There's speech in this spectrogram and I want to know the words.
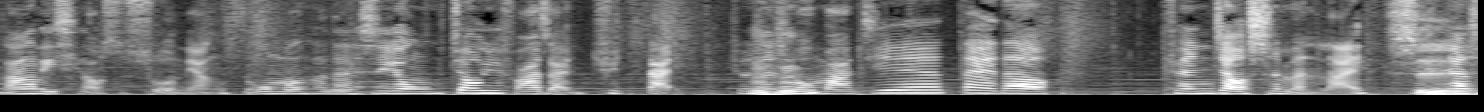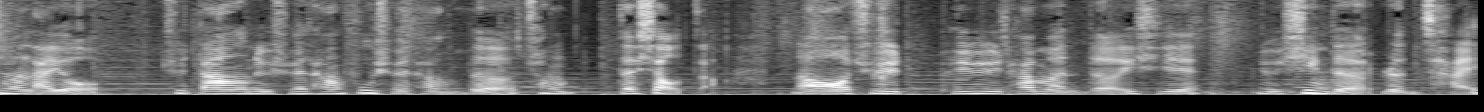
刚刚李琦老师说的那样子，我们可能是用教育发展去带，就是从马街带到全教师们来，全教师们来有去当女学堂、副学堂的创的校长，然后去培育他们的一些女性的人才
